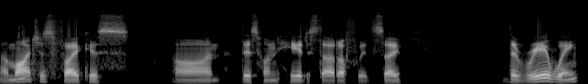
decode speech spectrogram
I might just focus on this one here to start off with. So the rear wing,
